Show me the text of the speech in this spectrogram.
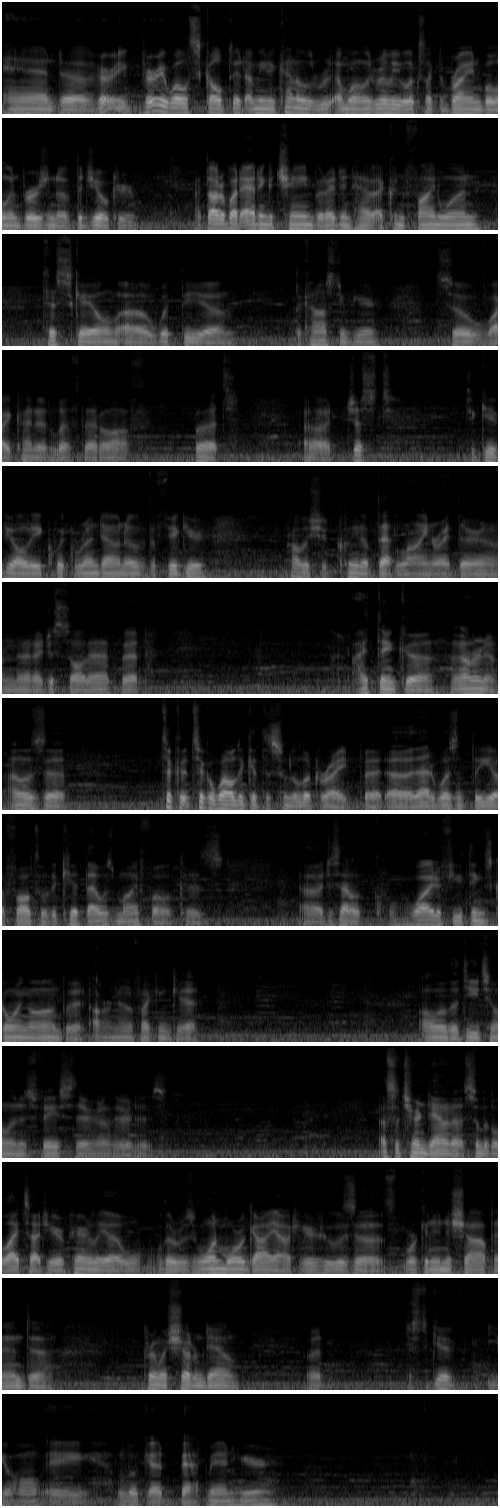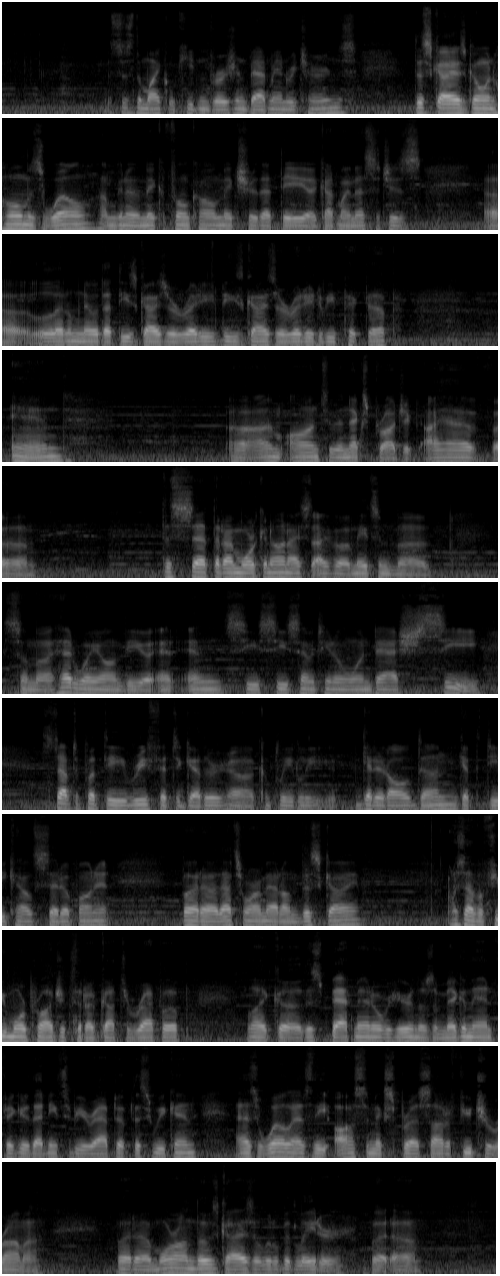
and uh, very, very well sculpted. I mean, it kind of, well, it really looks like the Brian Bolland version of the Joker. I thought about adding a chain, but I didn't have, I couldn't find one to scale uh, with the um, the costume here, so I kind of left that off. But uh, just to give you all a quick rundown of the figure. Probably should clean up that line right there on that. I just saw that, but I think uh, I don't know. I was uh, took a, took a while to get this one to look right, but uh, that wasn't the uh, fault of the kit. That was my fault because uh, I just had a, quite a few things going on. But I don't know if I can get all of the detail in his face there. Oh, there it is. I also turned down uh, some of the lights out here. Apparently, uh, there was one more guy out here who was uh, working in the shop and uh, pretty much shut him down. But just to give y'all a look at Batman here. This is the Michael Keaton version, Batman Returns. This guy is going home as well. I'm going to make a phone call, make sure that they uh, got my messages uh, let them know that these guys are ready. These guys are ready to be picked up. And uh, I'm on to the next project. I have um, this set that I'm working on. I, have uh, made some uh, some uh, headway on the NCC 1701-C. Still have to put the refit together completely, get it all done, get the decals set up on it. But that's where I'm at on this guy. I also have a few more projects that I've got to wrap up, like uh, this Batman over here, and there's a Mega Man figure that needs to be wrapped up this weekend, as well as the Awesome Express out of Futurama. But uh, more on those guys a little bit later. But um,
